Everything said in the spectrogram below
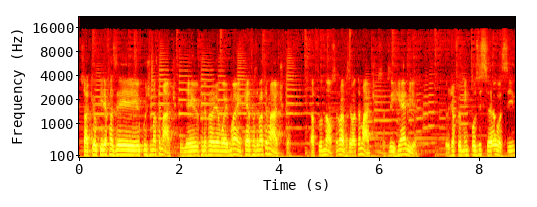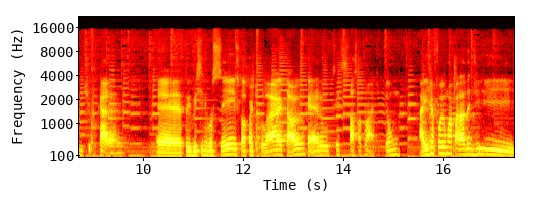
só que eu queria fazer o curso de matemática. E aí eu falei pra minha mãe, mãe, quero fazer matemática. Ela falou, não, você não vai fazer matemática, você vai fazer engenharia. Eu já foi uma imposição, assim, do tipo, cara, é, tô investindo em você, escola particular tal, eu não quero que vocês façam matemática. Então, aí já foi uma parada de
